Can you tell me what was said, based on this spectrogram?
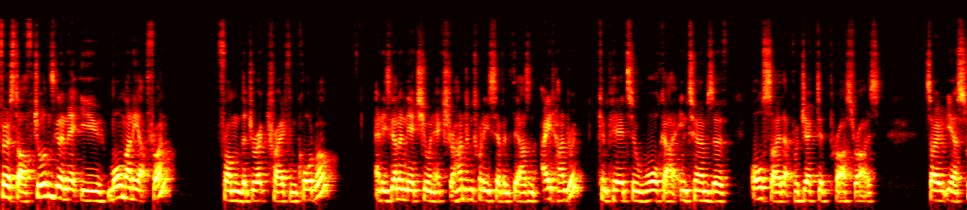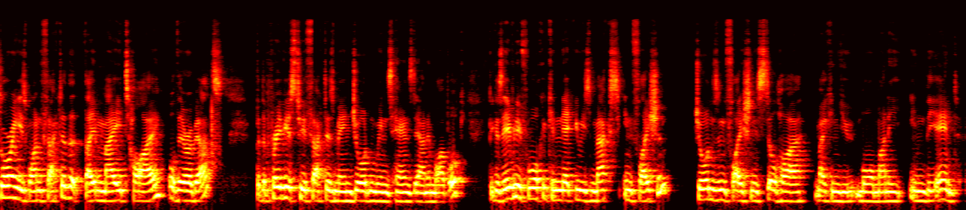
First off, Jordan's going to net you more money up front from the direct trade from Caldwell, and he's going to net you an extra 127,800 compared to Walker in terms of also that projected price rise. So, yeah, scoring is one factor that they may tie or thereabouts. But the previous two factors mean Jordan wins hands down in my book because even if Walker can net you his max inflation, Jordan's inflation is still higher, making you more money in the end.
